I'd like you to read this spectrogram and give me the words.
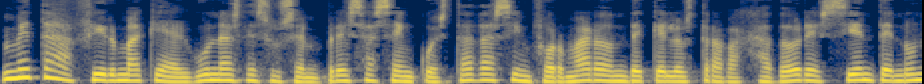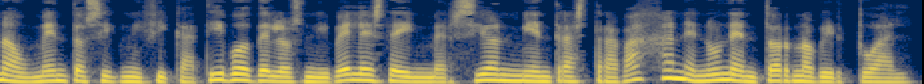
Meta afirma que algunas de sus empresas encuestadas informaron de que los trabajadores sienten un aumento significativo de los niveles de inmersión mientras trabajan en un entorno virtual.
